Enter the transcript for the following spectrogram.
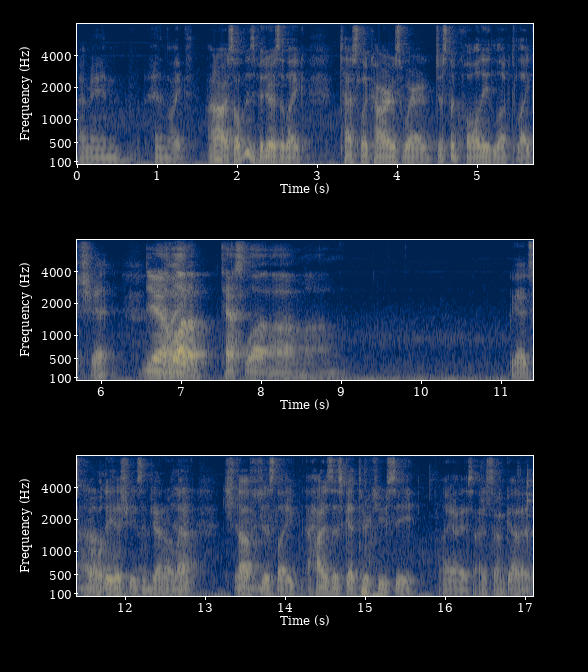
I mean, and like I don't know. I saw these videos of like Tesla cars where just the quality looked like shit. yeah, a lot of Tesla. Um, um, Yeah, just quality issues in general. Yeah. Like stuff just like how does this get through QC? Like I I just don't get it.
